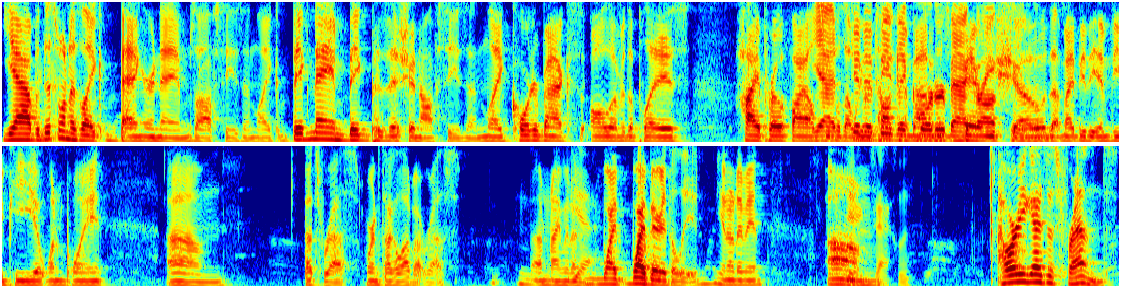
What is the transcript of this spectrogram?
Yeah, but this one is like banger names off season, like big name, big position off season, like quarterbacks all over the place, high profile Yeah, people it's that we gonna were be talking the about in this quarterback very off show season. that might be the MVP at one point. Um, that's Russ. We're gonna talk a lot about Russ. I'm not gonna Yeah. why why bury the lead. You know what I mean? Um, yeah, exactly. How are you guys as friends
